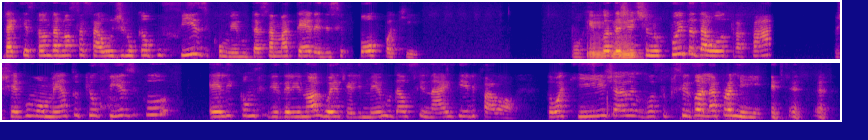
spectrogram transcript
da questão da nossa saúde no campo físico mesmo, dessa matéria, desse corpo aqui. Porque uhum. quando a uhum. gente não cuida da outra parte, chega um momento que o físico ele, como se diz, ele não aguenta, ele mesmo dá os sinais e ele fala, ó, tô aqui, já você precisa olhar para mim.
